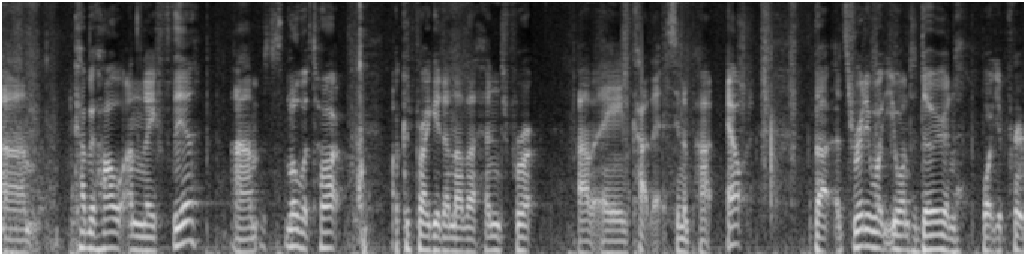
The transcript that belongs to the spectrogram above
um, cubby hole underneath there. Um, it's a little bit tight. I could probably get another hinge for it um, and cut that center part out. But it's really what you want to do and what your pre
